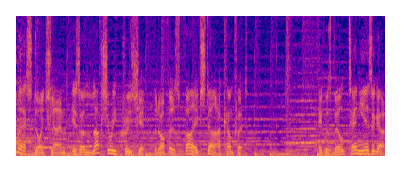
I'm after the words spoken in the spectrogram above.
MS Deutschland is a luxury cruise ship that offers five-star comfort. It was built 10 years ago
